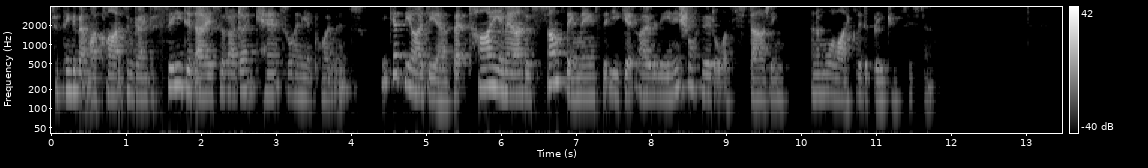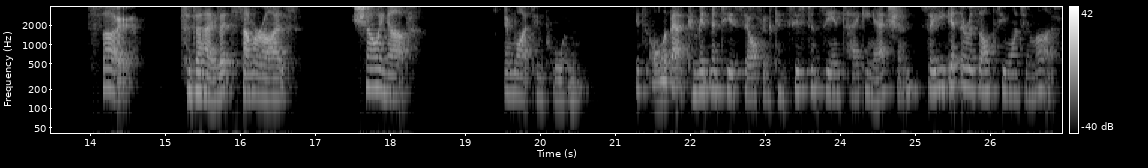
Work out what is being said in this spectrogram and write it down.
to think about my clients I'm going to see today so that I don't cancel any appointments. You get the idea. That tiny amount of something means that you get over the initial hurdle of starting and are more likely to be consistent. So, today, let's summarize showing up and why it's important. It's all about commitment to yourself and consistency in taking action so you get the results you want in life.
